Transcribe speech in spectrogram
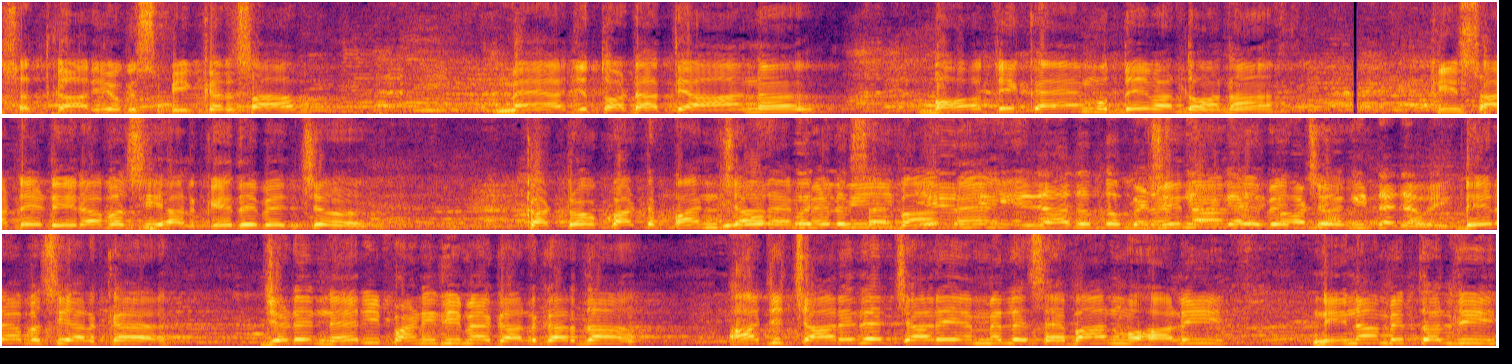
ਸਤਿਕਾਰਯੋਗ ਸਪੀਕਰ ਸਾਹਿਬ ਮੈਂ ਅੱਜ ਤੁਹਾਡਾ ਧਿਆਨ ਬਹੁਤ ਹੀ ਅਹਿਮ ਮੁੱਦੇ ਵੱਲ ਦਵਾਉਣਾ ਕਿ ਸਾਡੇ ਡੇਰਾਬੱਸੀ ਹਲਕੇ ਦੇ ਵਿੱਚ ਘੱਟੋ ਘੱਟ 5-4 ਜੋ ਕੁਝ ਐਮਐਲਏ ਸਾਹਿਬਾਨ ਨੇ ਇਜਾਜ਼ਤ ਤੋਂ ਬਿਨਾਂ ਜਿਨ੍ਹਾਂ ਦੇ ਵਿੱਚ ਕੀਤਾ ਜਾਵੇ। ਡੇਰਾਬੱਸੀ ਹਲਕਾ ਜਿਹੜੇ ਨਹਿਰੀ ਪਾਣੀ ਦੀ ਮੈਂ ਗੱਲ ਕਰਦਾ ਅੱਜ ਚਾਰੇ ਦੇ ਚਾਰੇ ਐਮਐਲਏ ਸਾਹਿਬਾਨ ਮੋਹਾਲੀ ਨੀਨਾ ਮਿੱਤਲ ਜੀ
